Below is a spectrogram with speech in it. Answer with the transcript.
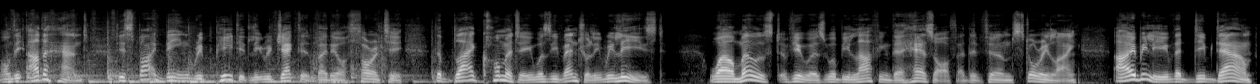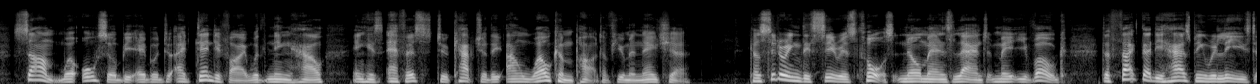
On the other hand, despite being repeatedly rejected by the authority, the black comedy was eventually released. While most viewers will be laughing their heads off at the film's storyline, I believe that deep down, some will also be able to identify with Ning Hao in his efforts to capture the unwelcome part of human nature. Considering the serious thoughts No Man's Land may evoke, the fact that it has been released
